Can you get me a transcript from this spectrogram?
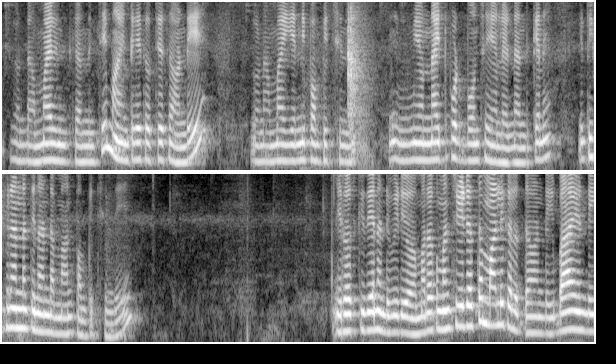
ఇదిగోండి అమ్మాయిల ఇంటికాడ నుంచి మా ఇంటికి అయితే వచ్చేసామండి. ఇదిగోండి అమ్మాయి ఇవన్నీ పంపించింది. మేము నైట్ పూట భోజనం చేయంలేండి అందుకనే ఈ టిఫిన్ అన్న తినండి అమ్మా అని పంపించింది. ఈరోజుకి ఇదేనండి వీడియో. మరొక మంచి వీడియోతో మళ్ళీ కలుద్దామండి. బాయ్ అండి.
